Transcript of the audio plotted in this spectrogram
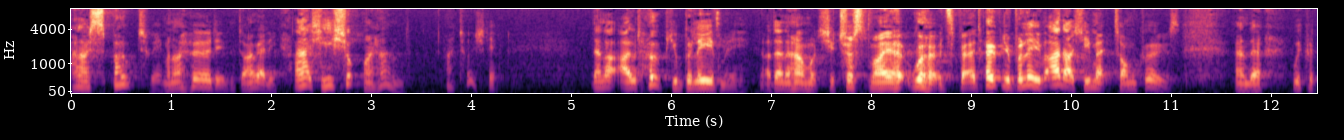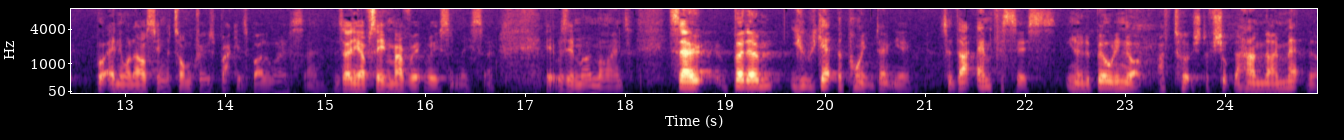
and I spoke to him, and I heard him directly, and actually he shook my hand, I touched him. Then I, I would hope you believe me. I don't know how much you trust my uh, words, but I'd hope you believe I'd actually met Tom Cruise. And uh, we could put anyone else in the Tom Cruise brackets, by the way. So it's only I've seen Maverick recently, so it was in my mind. So, but um, you get the point, don't you? So that emphasis, you know, the building up. I've touched, I've shook the hand, I met them.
